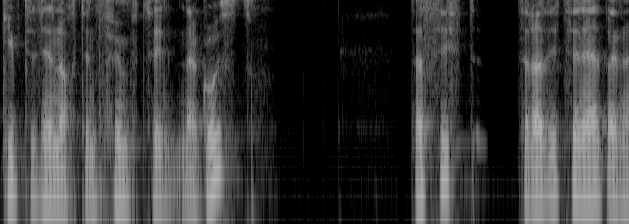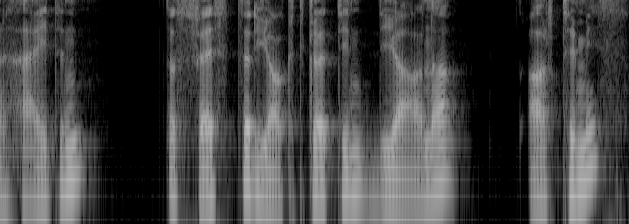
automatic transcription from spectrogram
gibt es ja noch den 15. August. Das ist traditionell bei den Heiden das Fest der Jagdgöttin Diana Artemis.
